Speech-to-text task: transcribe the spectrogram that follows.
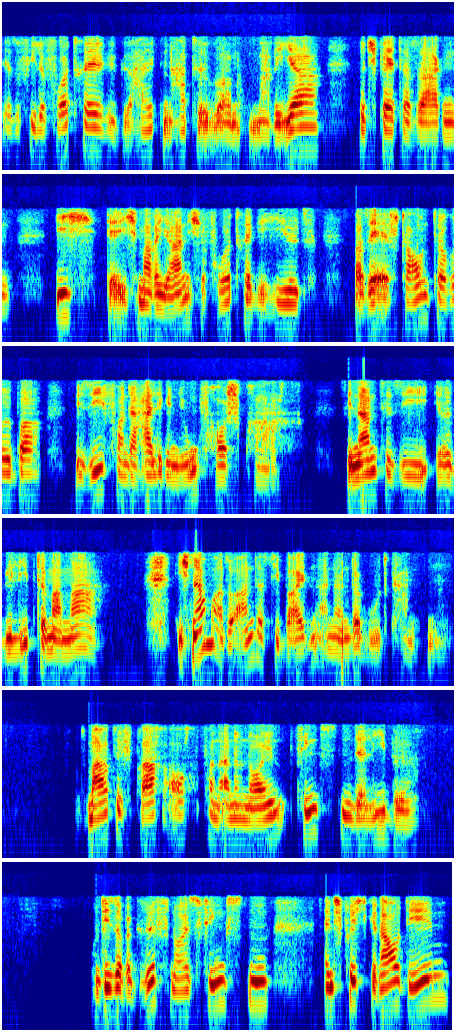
der so viele Vorträge gehalten hatte über Maria, wird später sagen, ich, der ich marianische Vorträge hielt, war sehr erstaunt darüber, wie sie von der heiligen Jungfrau sprach. Sie nannte sie ihre geliebte Mama. Ich nahm also an, dass die beiden einander gut kannten. Und Marte sprach auch von einem neuen Pfingsten der Liebe. Und dieser Begriff neues Pfingsten entspricht genau dem,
